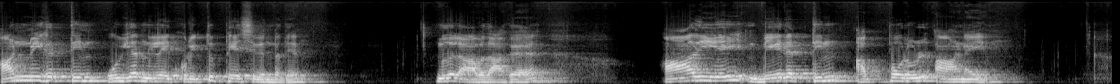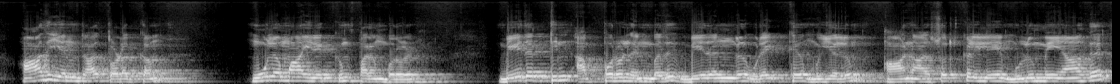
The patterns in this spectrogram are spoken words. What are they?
ஆன்மீகத்தின் உயர்நிலை குறித்து பேசுகின்றது. முதலாவதாக ஆதியை வேதத்தின் அப்பொருள் ஆணை. ஆதி என்றால் தொடக்கம் மூலமாயிருக்கும் பரம்பொருள். வேதத்தின் அப்பொருள் என்பது வேதங்கள் உரைக்க முயலும் ஆனால் சொற்களிலே முழுமையாக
